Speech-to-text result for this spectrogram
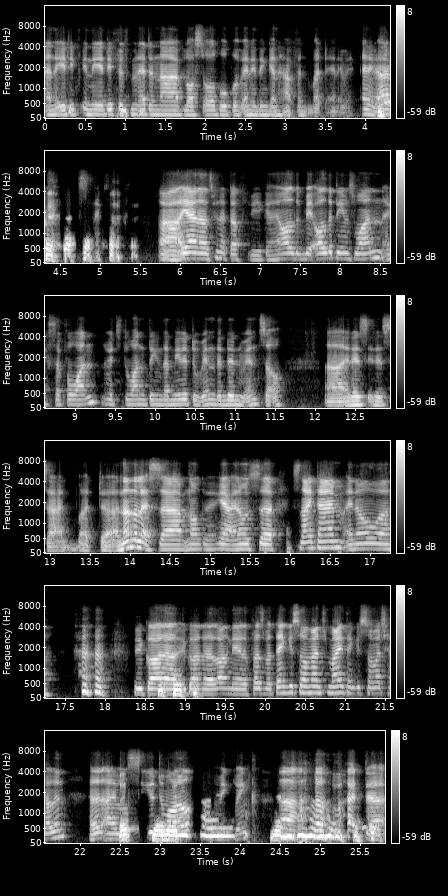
and the 80, in the 85th minute, and now I've lost all hope of anything can happen. But anyway, anyway, I don't know. Next. Uh, yeah, no, it's been a tough week. All the all the teams won except for one, which the one team that needed to win that didn't win. So uh, it is it is sad, but uh, nonetheless, uh, not yeah, I know it's uh, it's nighttime. I know uh, we got a, we got a long day ahead of us, but thank you so much, Mike. Thank you so much, Helen. Helen, I will see you tomorrow. Wink, wink. Yeah. Uh, but uh,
